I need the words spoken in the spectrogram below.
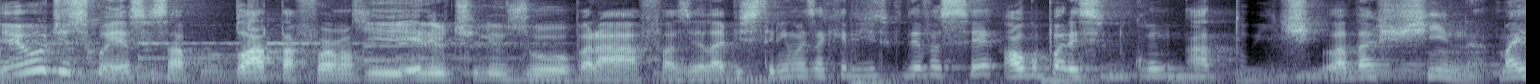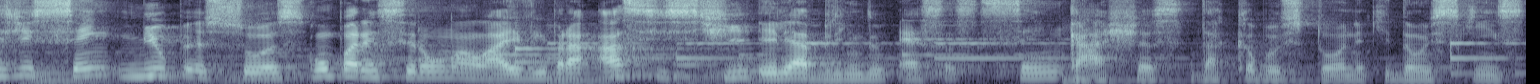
Eu desconheço essa plataforma que ele utilizou para fazer live stream, mas acredito que deva ser algo parecido com a Twitch lá da China. Mais de 100 mil pessoas compareceram na live para assistir ele abrindo essas 100 caixas da Cobblestone que dão skins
